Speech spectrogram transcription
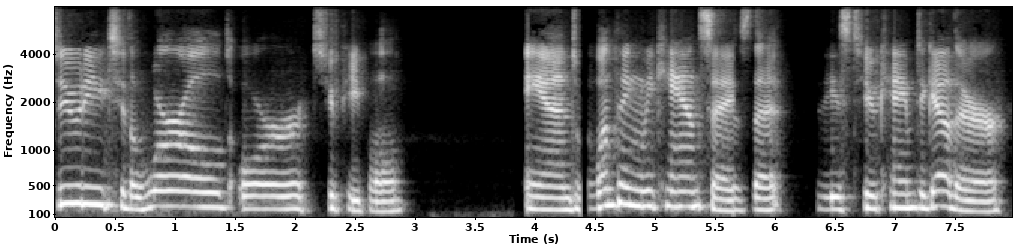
duty to the world or to people. And one thing we can say is that these two came together,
